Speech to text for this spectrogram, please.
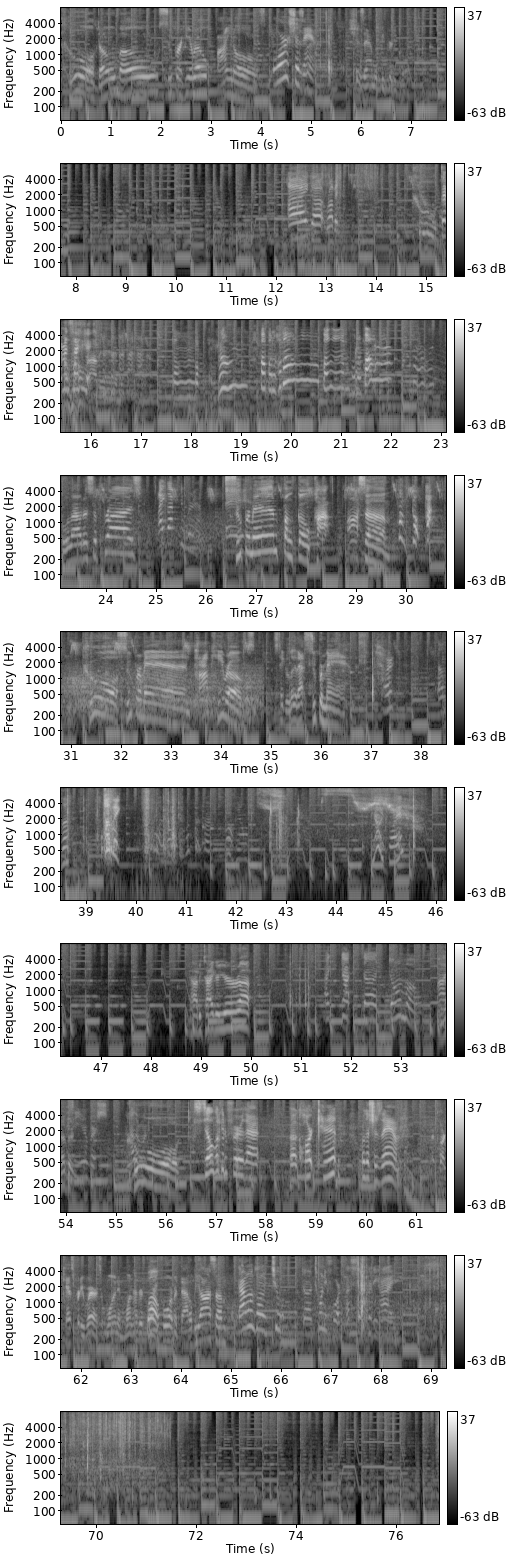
Cool. Domo Superhero Finals. Or Shazam. Shazam would be pretty cool. I got Robin. Cool. Batman's Domo sidekick. Robin. Pull out a surprise. I got Superman. Superman Funko Pop. Awesome. Funko Pop. Cool. Superman Pop Heroes. Let's take a look at that Superman. Power Of the Hubby. No, he's flying. Hobby Tiger, you're up. Got the Domo. Uh, Another- Universe. Another one. Cool. Still looking for that uh, Clark Kent or the Shazam. That Clark Kent's pretty rare. It's a 1 in 144, but that'll be awesome. That one's only two, uh, 24. That's still pretty high.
